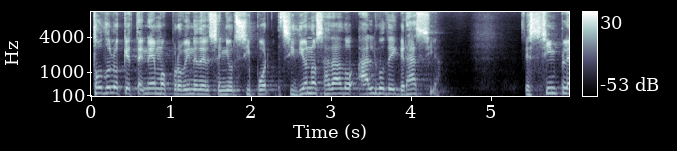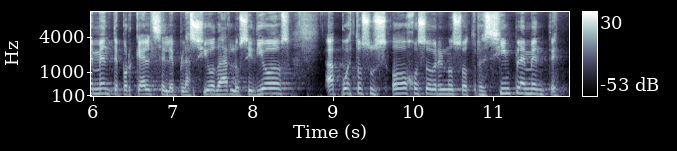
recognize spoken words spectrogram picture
Todo lo que tenemos proviene del Señor. Si, Dios nos ha dado algo de gracia, es simplemente porque a Él se le plació darlo. Si Dios ha puesto sus ojos sobre nosotros, es simplemente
